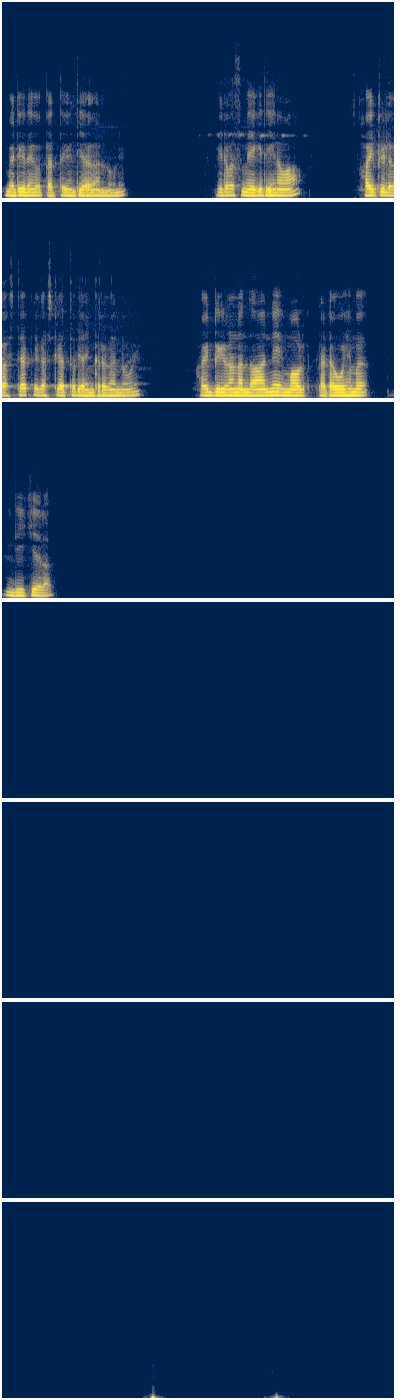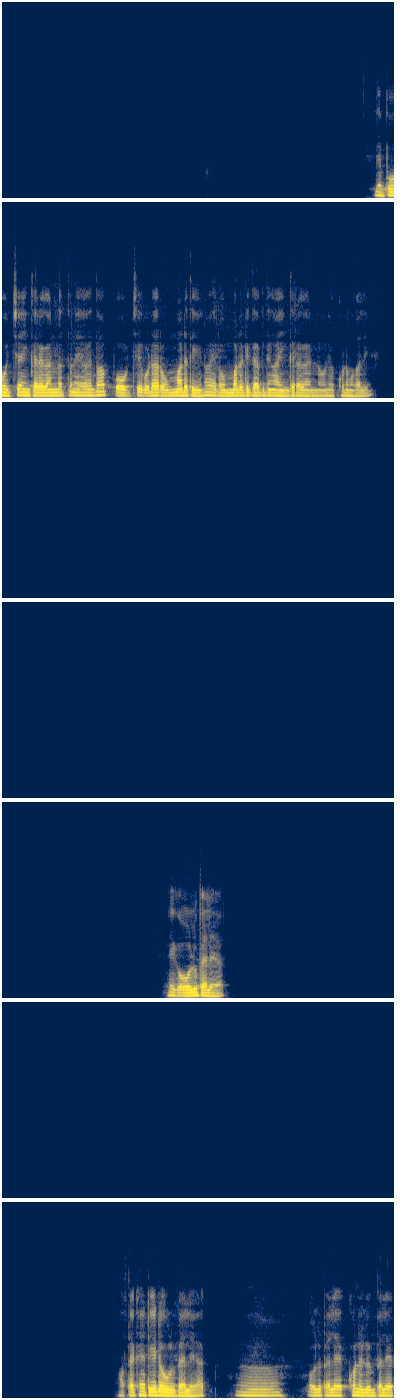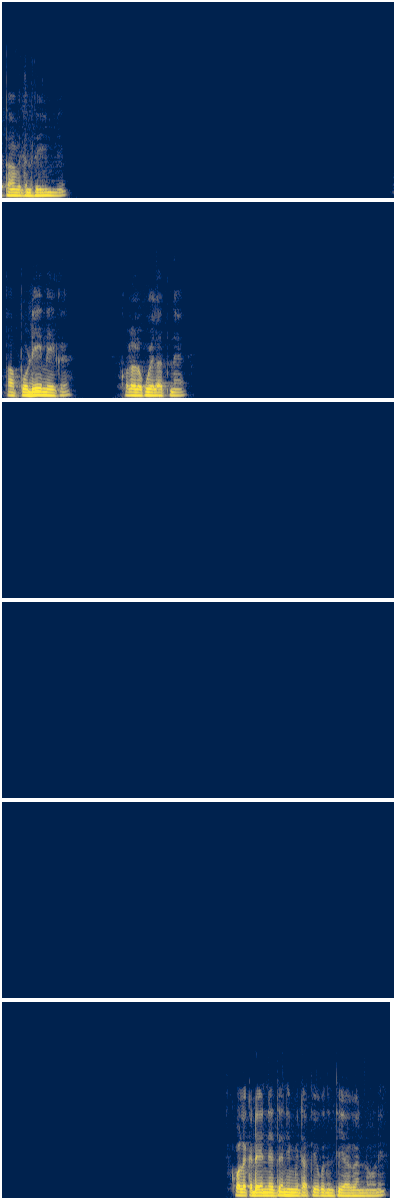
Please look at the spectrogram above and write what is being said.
මටික දැ පැත්තකින් තියාගන්න ඕනේ. ඉටවස් මේක තියෙනවා හයිටල කස්ටක් ගස්ට ඇත්ත අයින් කරගන්න ඕනේ. හයිඩ්‍රීරන්න දාන්නේ මවල් පැටවහෙම දී කියලා. පෝච්චයින් කරගන්නත්න ඒ පෝච්ච කොට රොම්මට තියන රොම්මට අපි අයින් කරගන්න ඕන කොම කලින්. මේක ඕලු පැලයක්. අතක හැටියට ඔවුල් පැලයක්. ඔලු පැලෙක්කො නෙලුම් පැළ ඇත්තම මෙතන තින්නේ පොඩි මේක. කොළ ලොකු වෙලත් නෑ. කොලකට එන්න එත හිමිට අපි යොකුද තියාගන්න ඕනේ.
